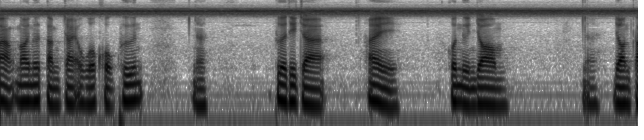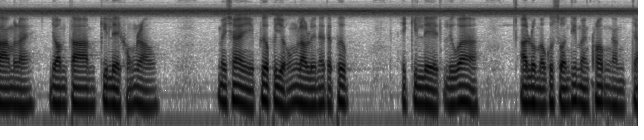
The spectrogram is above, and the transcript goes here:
มากๆ น้อยเนื้อต่ำใจเอาหัวโขกพื้นนะเพื่อที่จะให้คนอื่นยอม นะยอมตามอะไร ยอมตามกิเลสของเรา ไม่ใช่เพื่อประโยชน์ของเราเลยนะ แต่เพื่อไอ้กิเลสหรือว่าอารมณ์อกุศลที่มันครอบงำใจ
